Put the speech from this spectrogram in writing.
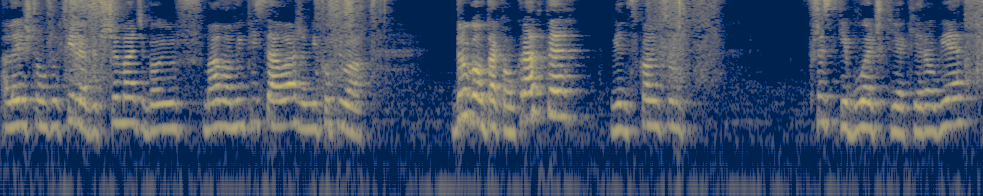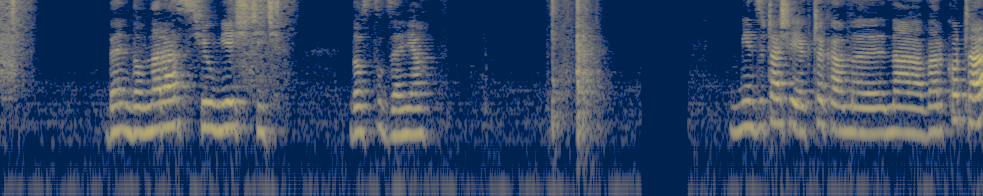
ale jeszcze muszę chwilę wytrzymać, bo już mama mi pisała, że mi kupiła drugą taką kratkę, więc w końcu wszystkie bułeczki, jakie robię, będą na raz się mieścić do studzenia. W międzyczasie, jak czekam e, na warkocza,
